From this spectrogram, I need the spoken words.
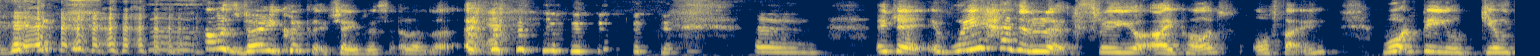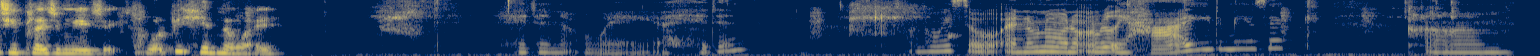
that was very quick, like Chambers. I love that. Yeah. uh, okay, if we had a look through your iPod or phone, what would be your guilty pleasure music? What would be hidden away? Hidden away. A hidden I'm always so I don't know. I don't really hide music. Um,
